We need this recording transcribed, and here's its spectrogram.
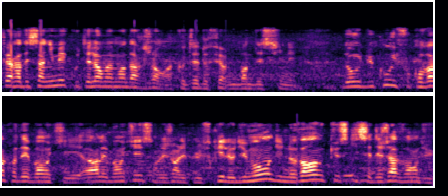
Faire un dessin animé coûte énormément d'argent à côté de faire une bande dessinée. Donc du coup, il faut convaincre des banquiers. Or, les banquiers sont les gens les plus frileux du monde, ils ne vendent que ce qui s'est déjà vendu.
